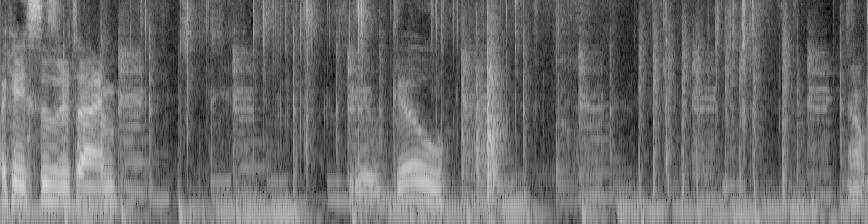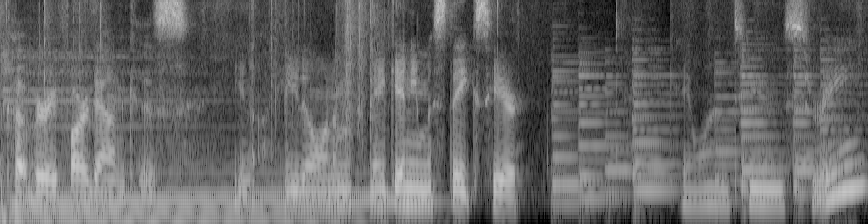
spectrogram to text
Okay, scissor time. Here we go. I don't cut very far down because, you know, you don't want to make any mistakes here. Okay, one, two, three.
